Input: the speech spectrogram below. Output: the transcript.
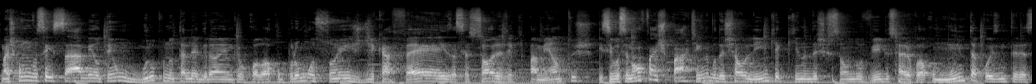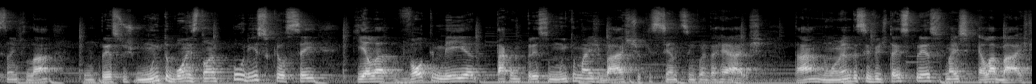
mas como vocês sabem, eu tenho um grupo no Telegram em que eu coloco promoções de cafés, acessórios, de equipamentos. E se você não faz parte ainda, vou deixar o link aqui na descrição do vídeo. Sério, eu coloco muita coisa interessante lá, com preços muito bons. Então é por isso que eu sei que ela volta e meia está com um preço muito mais baixo que 150 reais. Tá? No momento desse vídeo está esse preço, mas ela baixa,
